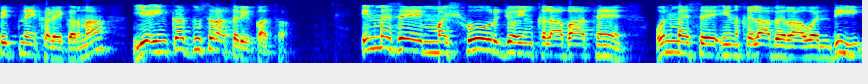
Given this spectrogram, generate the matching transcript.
فتنے کھڑے کرنا، یہ ان کا دوسرا طریقہ تھا۔ ان میں سے مشہور جو انقلابات ہیں ان میں سے انقلاب راوندی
